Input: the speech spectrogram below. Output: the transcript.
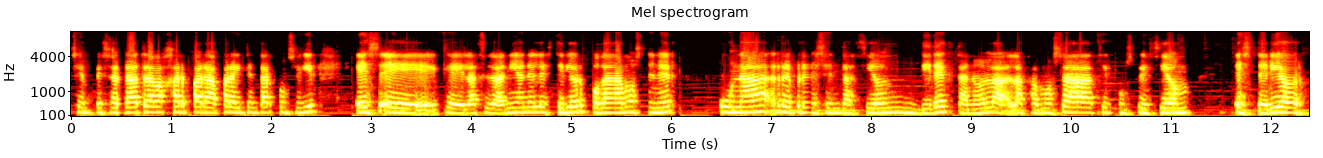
se empezará a trabajar para, intentar conseguir es eh, que la ciudadanía en el exterior podamos tener una representación directa, ¿no? la, famosa circunscripción exterior.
